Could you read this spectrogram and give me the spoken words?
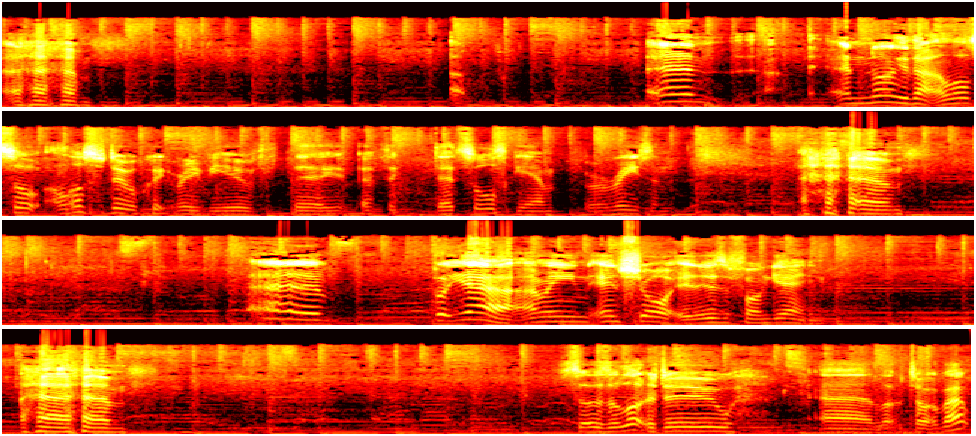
Um, and and not only that, I'll also I'll also do a quick review of the of the Dead Souls game for a reason. um, uh, but yeah, I mean, in short, it is a fun game. Um, so there's a lot to do, uh, a lot to talk about.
